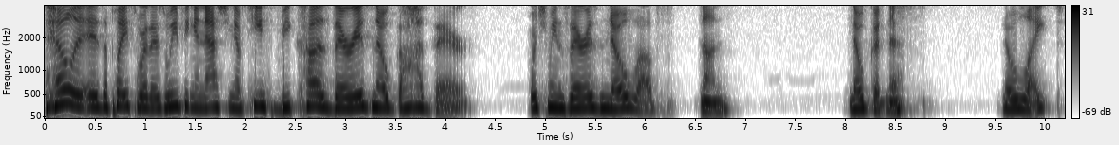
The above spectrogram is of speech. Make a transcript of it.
Hell is a place where there's weeping and gnashing of teeth because there is no God there, which means there is no love, none, no goodness, no light.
